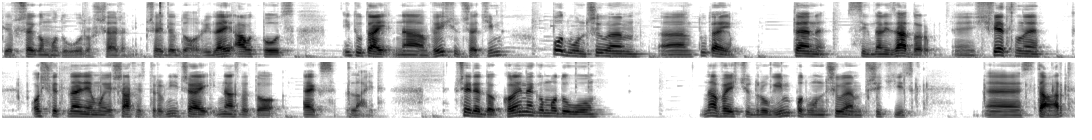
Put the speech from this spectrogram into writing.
pierwszego modułu rozszerzeń. Przejdę do Relay Outputs i tutaj na wyjściu trzecim podłączyłem e, tutaj ten sygnalizator e, świetlny, oświetlenie mojej szafy sterowniczej i nazwę to X-Light. Przejdę do kolejnego modułu. Na wejściu drugim podłączyłem przycisk e, Start.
